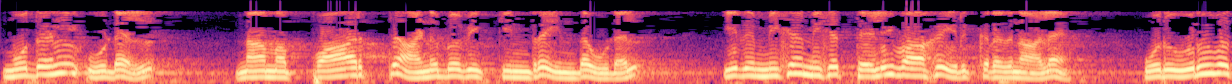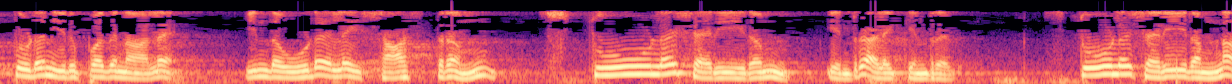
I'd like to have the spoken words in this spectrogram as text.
முதல் உடல் நாம பார்த்து அனுபவிக்கின்ற இந்த உடல் இது மிக மிக தெளிவாக இருக்கிறதுனால ஒரு உருவத்துடன் இருப்பதனால இந்த உடலை சாஸ்திரம் ஸ்தூல சரீரம் என்று அழைக்கின்றது. ஸ்தூல சரீரம்னா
